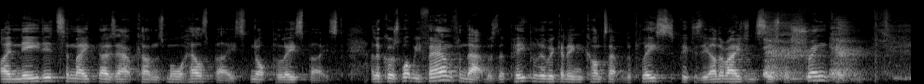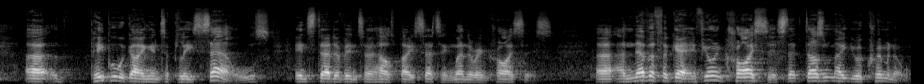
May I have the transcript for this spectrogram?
I needed to make those outcomes more health-based, not police-based. And of course what we found from that was that people who were getting in contact with the police because the other agencies were shrinking, uh, people were going into police cells instead of into a health-based setting when they're in crisis. Uh, and never forget, if you're in crisis, that doesn't make you a criminal.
